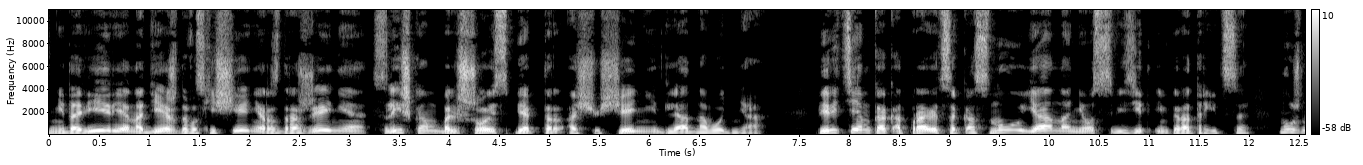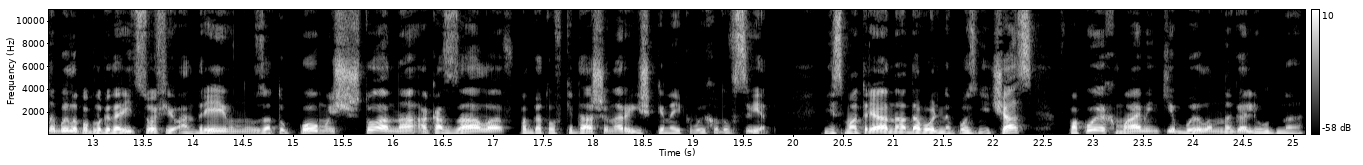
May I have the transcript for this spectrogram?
недоверие, надежда, восхищение, раздражение — слишком большой спектр ощущений для одного дня. Перед тем, как отправиться ко сну, я нанес визит императрице. Нужно было поблагодарить Софью Андреевну за ту помощь, что она оказала в подготовке Даши Нарышкиной к выходу в свет. Несмотря на довольно поздний час, в покоях маменьки было многолюдно.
